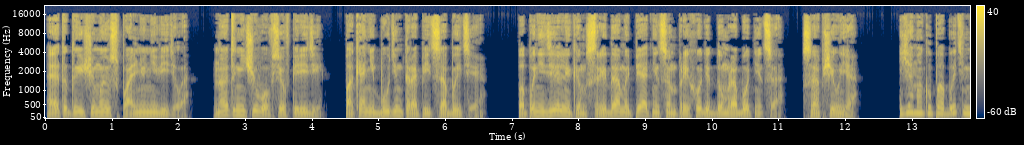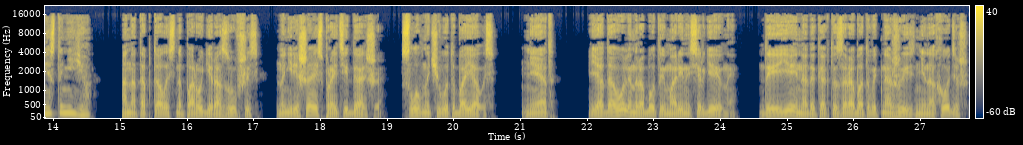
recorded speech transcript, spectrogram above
Это ты еще мою спальню не видела. Но это ничего, все впереди. Пока не будем торопить события. По понедельникам, средам и пятницам приходит домработница, сообщил я. Я могу побыть вместо нее. Она топталась на пороге, разувшись, но не решаясь пройти дальше, словно чего-то боялась. Нет, я доволен работой Марины Сергеевны. Да и ей надо как-то зарабатывать на жизнь, не находишь?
